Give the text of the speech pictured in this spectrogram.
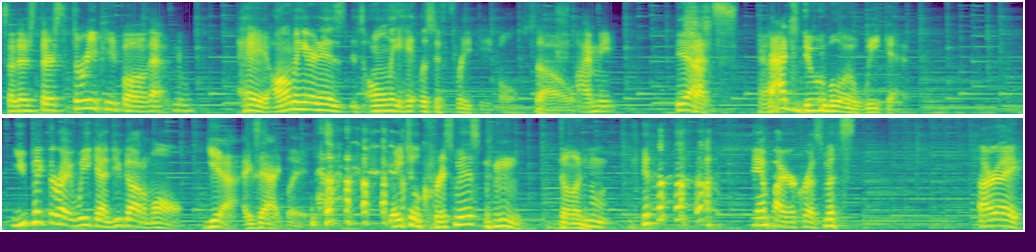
So there's there's three people that Hey, all I'm hearing is it's only hit list of three people. So I mean, yeah. that's yeah. that's doable in a weekend. You picked the right weekend. You got them all. Yeah, exactly. Wait till Christmas? Done. Vampire Christmas. All right,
